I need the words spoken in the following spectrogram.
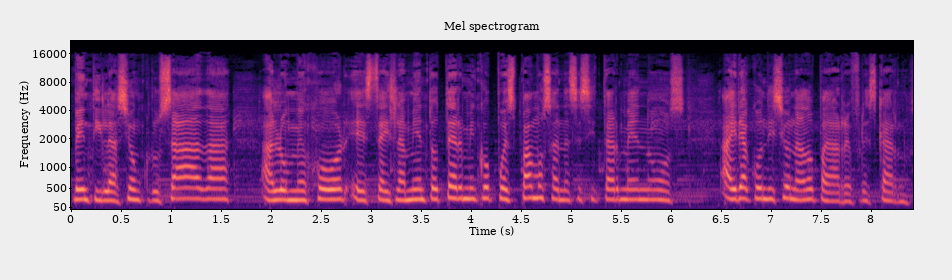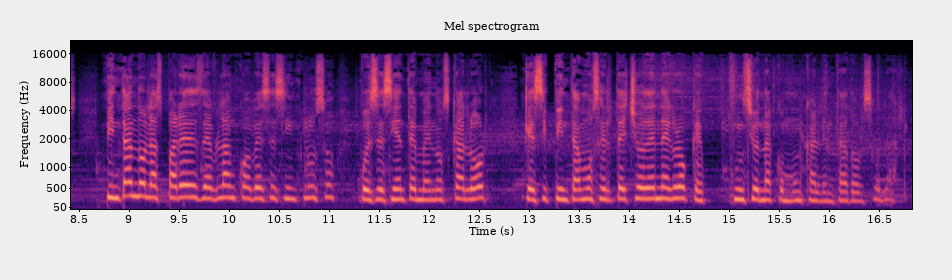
ventilación cruzada, a lo mejor este aislamiento térmico, pues vamos a necesitar menos aire acondicionado para refrescarnos. Pintando las paredes de blanco a veces incluso, pues se siente menos calor que si pintamos el techo de negro que funciona como un calentador solar.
